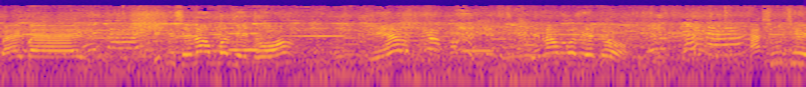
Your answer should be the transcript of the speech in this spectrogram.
Bye bye. Itu senang pun betul. Ya. Senang pun betul. Asuci.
